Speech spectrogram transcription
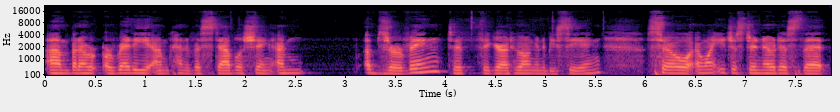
um, but already I'm kind of establishing. I'm observing to figure out who I'm going to be seeing. So I want you just to notice that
